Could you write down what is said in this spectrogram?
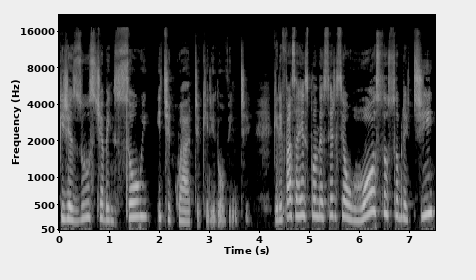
Que Jesus te abençoe e te guarde, querido ouvinte. Que ele faça resplandecer seu rosto sobre ti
